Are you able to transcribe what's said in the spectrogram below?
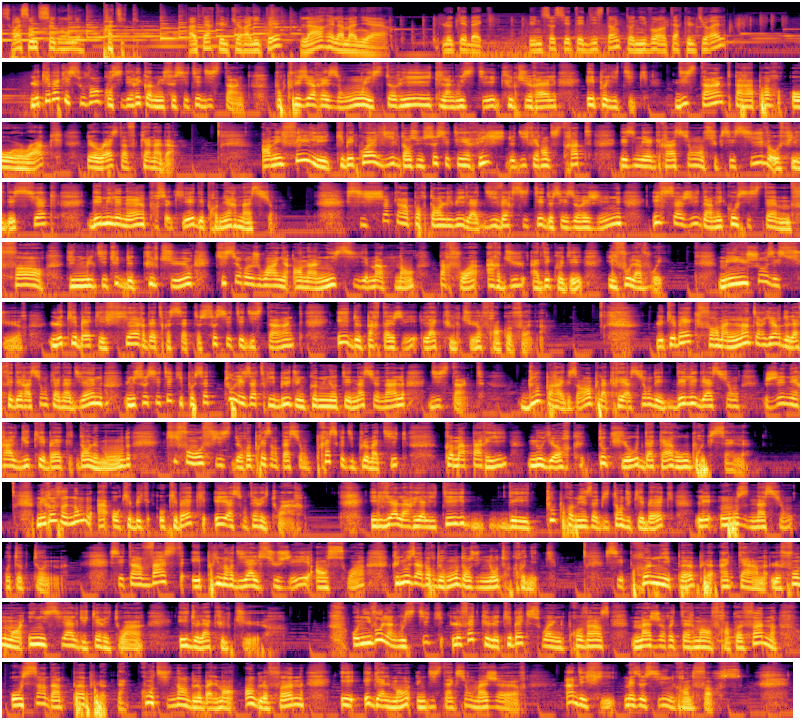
60 secondes, pratique. Interculturalité, l'art et la manière. Le Québec. Une société distincte au niveau interculturel? Le Québec est souvent considéré comme une société distincte pour plusieurs raisons historiques, linguistiques, culturelles et politiques. Distincte par rapport au rock, the rest of Canada. En effet, les Québécois vivent dans une société riche de différentes strates des immigrations successives au fil des siècles, des millénaires pour ce qui est des Premières Nations. Si chacun porte en lui la diversité de ses origines, il s'agit d'un écosystème fort d'une multitude de cultures qui se rejoignent en un ici et maintenant, parfois ardu à décoder, il faut l'avouer. Mais une chose est sûre, le Québec est fier d'être cette société distincte et de partager la culture francophone. Le Québec forme à l'intérieur de la Fédération canadienne une société qui possède tous les attributs d'une communauté nationale distincte. D'où par exemple la création des délégations générales du Québec dans le monde qui font office de représentation presque diplomatique comme à Paris, New York, Tokyo, Dakar ou Bruxelles. Mais revenons au, Québec, au Québec et à son territoire. Il y a la réalité des tout premiers habitants du Québec, les onze nations autochtones. C'est un vaste et primordial sujet en soi que nous aborderons dans une autre chronique. Ces premiers peuples incarnent le fondement initial du territoire et de la culture. Au niveau linguistique, le fait que le Québec soit une province majoritairement francophone au sein d'un peuple, d'un continent globalement anglophone est également une distinction majeure, un défi, mais aussi une grande force.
